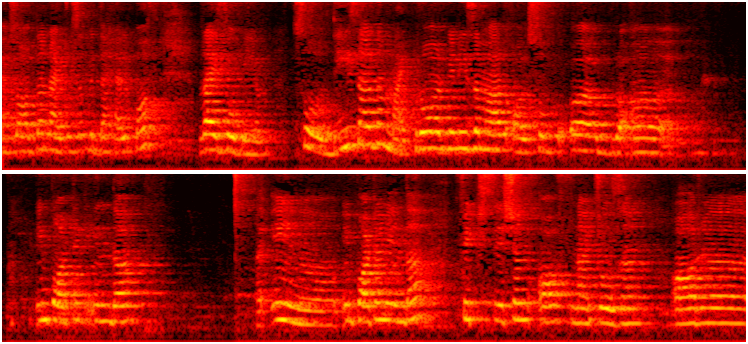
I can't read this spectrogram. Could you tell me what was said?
absorb the nitrogen with the help of rhizobium. So these are the microorganisms are also uh, uh, important in the in important in the fixation of nitrogen or uh,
